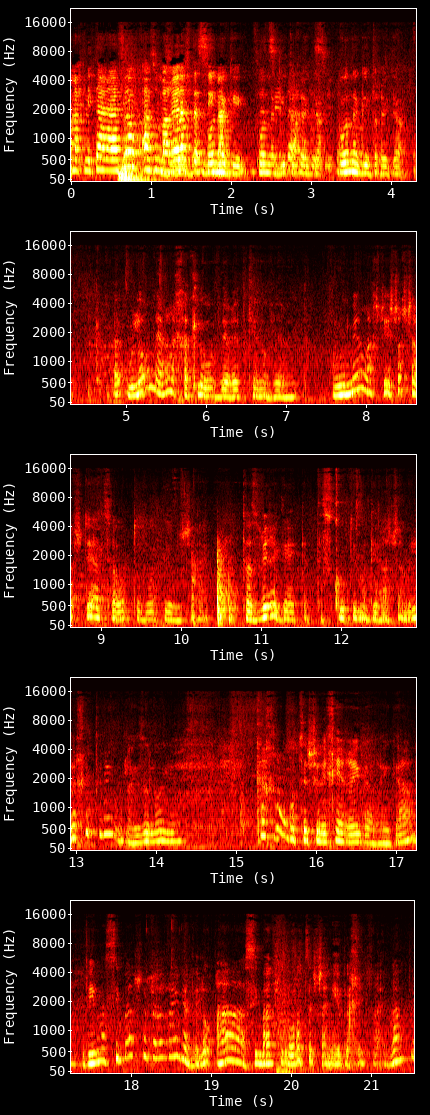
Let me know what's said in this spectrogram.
ומחליטה לעזוב, אז הוא מראה לך את בוא הסיבה. נגיד, בוא נגיד רגע, בוא נגיד רגע. הוא לא אומר לך את לא עוברת, כן עוברת. הוא אומר לך שיש עכשיו שתי הצעות טובות בירושלים. תעזבי רגע את ההתעסקות עם הדירה שם, ולכי תראי, אולי זה לא יהיה. ככה הוא רוצה שנחיה רגע רגע, ועם הסיבה של הרגע, ולא, אה, הסיבה שהוא לא רוצה שאני אהיה בחיפה, הבנתם?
